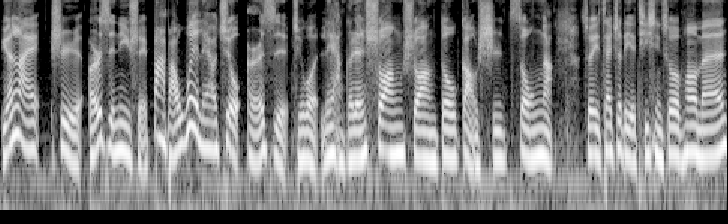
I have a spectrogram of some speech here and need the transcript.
原来是儿子溺水，爸爸为了要救儿子，结果两个人双双都告失踪啊！所以在这里也提醒所有朋友们，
